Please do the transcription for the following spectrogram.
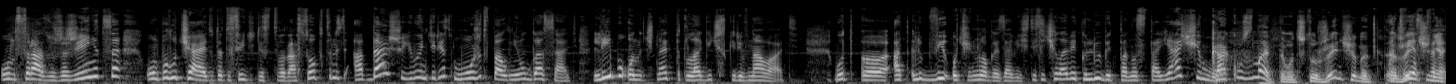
Он сразу же женится, он получает вот это свидетельство на собственность, а дальше его интерес может вполне угасать. Либо он начинает патологически ревновать. Вот э, от любви очень многое зависит. Если человек любит по-настоящему, Как узнать-то, вот что женщина, э, женщине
